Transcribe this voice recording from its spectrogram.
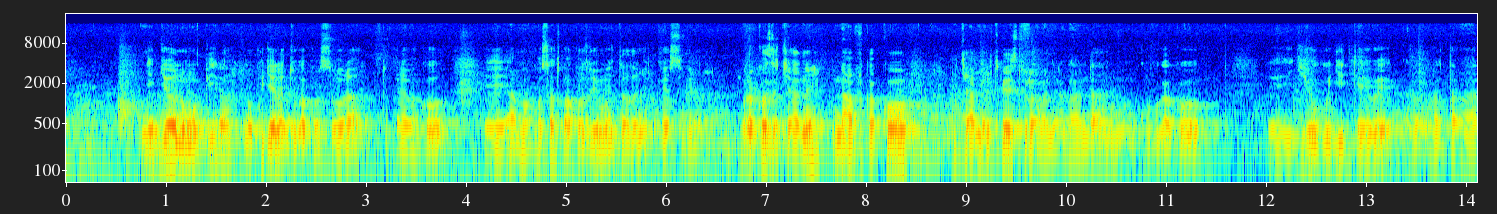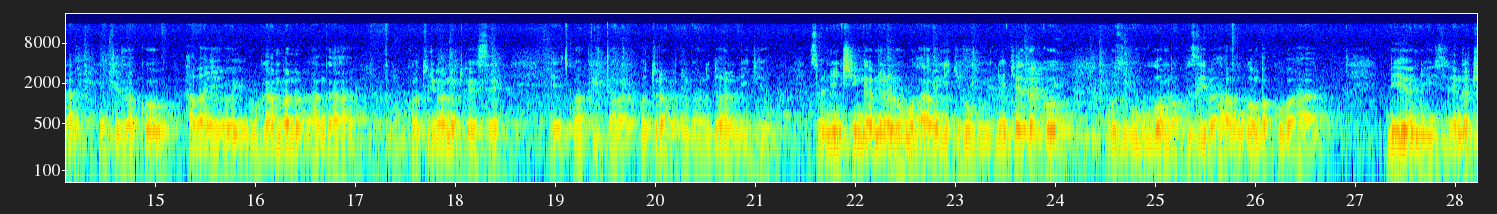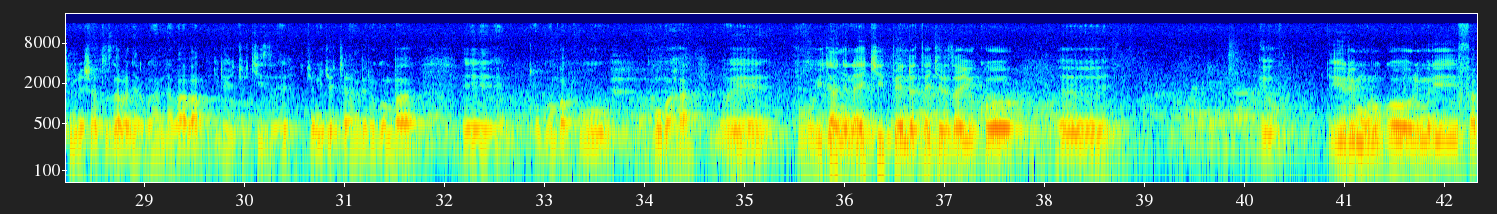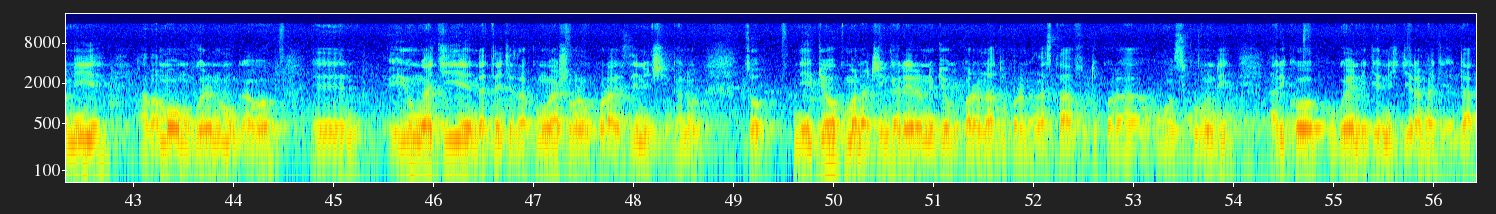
ni byo ni umupira no kugenda tugakosora tukareba ko eh, amakosa twakoze uyu munsi tutazongera kuyasubiramo. Urakoze cyane. Navuga ko icya mbere twese turi abanyarwanda ni ukuvuga ko eh, igihugu gitewe ura- uratabara. Ntekereza ko habaye urugamba none aha ngaha. Uko turi hano twese eh, twakwitabara ko turi abanyarwanda duharanira igihugu. So ni inshingano rero uba uhawe n'igihugu. Ntekereza ko uba ugomba kuzibaha uba ugomba kubaha miliyoni zirenga cumi n'eshatu z'abanyarwanda baba bakugiriye icyo cyizere icyo ni cyo cya mbere ugomba eh, ugomba ku- kubaha. Eh, ku bijyanye na ekipe ndatekereza yuko eh, eh, iyo uri mu rugo uri muri famiye habamo umugore n'umugabo eh, iyo umwe agiye ndatekereza ko umwe ashobora gukora izindi nshingano. So ni ibyo kumanaginga rero ni ibyo gukorana dukorana nka staff dukora umunsi ku wundi. Ariko ubwo wenda igihe nikigera nkagenda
